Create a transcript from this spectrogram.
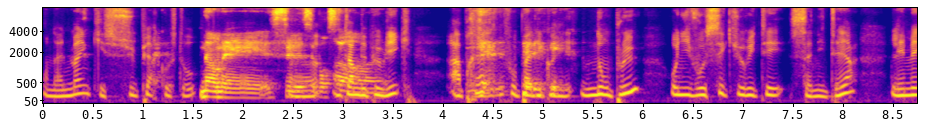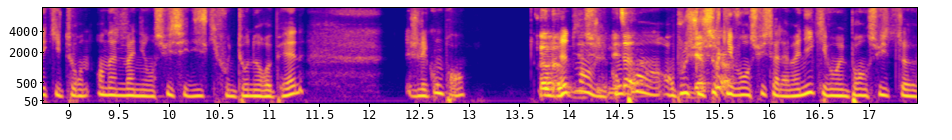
en Allemagne qui est super costaud. Non, mais c'est euh, pour ça. En termes de public. Après, il faut pas déconner non plus. Au niveau sécurité sanitaire, les mecs qui tournent en Allemagne et en Suisse et disent qu'ils font une tournée européenne, je les comprends. Oh bah, Honnêtement, je les comprends. En plus, je suis sûr, qu'ils vont en Suisse à la Manie, qu'ils vont même pas en Suisse euh,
